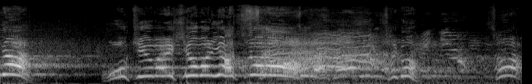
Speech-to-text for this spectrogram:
みんな王宮前広場に集まろう。最後さあ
